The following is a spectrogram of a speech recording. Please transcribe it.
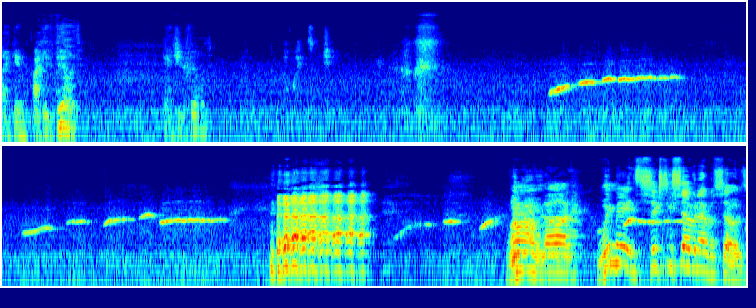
I can, I can feel it. Can't you feel it? The winds of change. We Oh made, God. We made 67 episodes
